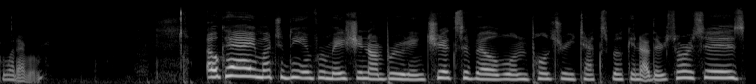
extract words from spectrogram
Whatever. Okay, much of the information on brooding chicks available in poultry textbook and other sources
